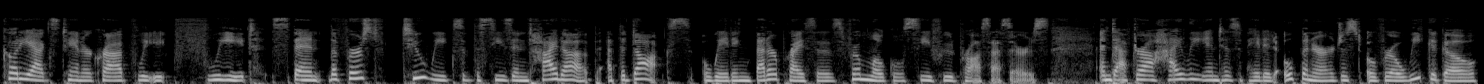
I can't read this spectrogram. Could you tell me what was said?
Kodiak's Tanner Crab fleet, fleet spent the first two weeks of the season tied up at the docks, awaiting better prices from local seafood processors. And after a highly anticipated opener just over a week ago,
